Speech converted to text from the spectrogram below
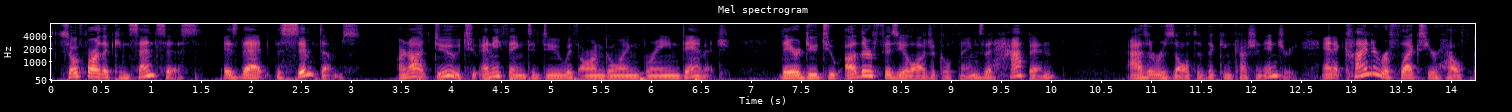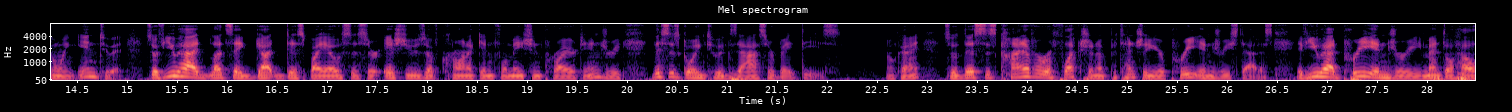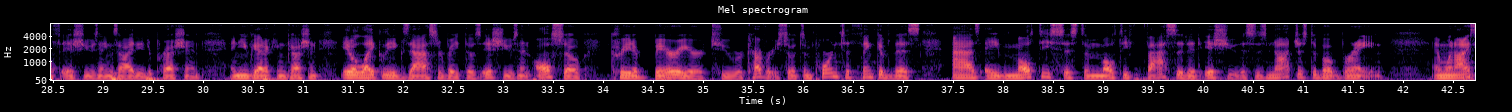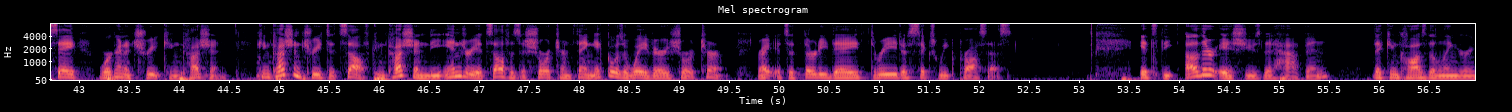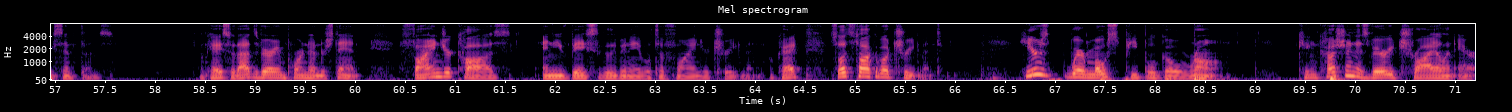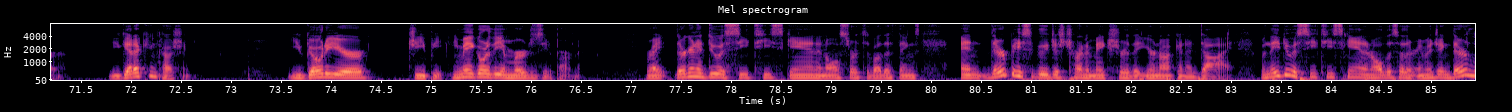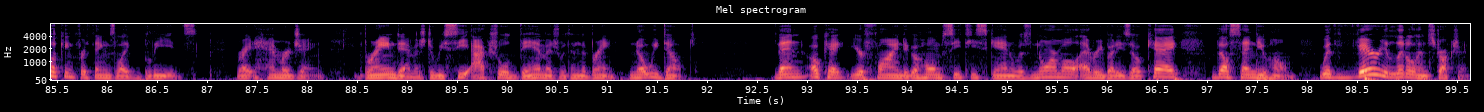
so far, the consensus is that the symptoms are not due to anything to do with ongoing brain damage. They are due to other physiological things that happen as a result of the concussion injury. And it kind of reflects your health going into it. So if you had, let's say, gut dysbiosis or issues of chronic inflammation prior to injury, this is going to exacerbate these. Okay, so this is kind of a reflection of potentially your pre injury status. If you had pre injury mental health issues, anxiety, depression, and you get a concussion, it'll likely exacerbate those issues and also create a barrier to recovery. So it's important to think of this as a multi system, multifaceted issue. This is not just about brain. And when I say we're going to treat concussion, concussion treats itself. Concussion, the injury itself, is a short term thing, it goes away very short term, right? It's a 30 day, three to six week process. It's the other issues that happen that can cause the lingering symptoms. Okay, so that's very important to understand. Find your cause, and you've basically been able to find your treatment. Okay, so let's talk about treatment. Here's where most people go wrong concussion is very trial and error. You get a concussion, you go to your GP, you may go to the emergency department, right? They're going to do a CT scan and all sorts of other things, and they're basically just trying to make sure that you're not going to die. When they do a CT scan and all this other imaging, they're looking for things like bleeds, right? Hemorrhaging, brain damage. Do we see actual damage within the brain? No, we don't. Then, okay, you're fine to go home. CT scan was normal. Everybody's okay. They'll send you home with very little instruction.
